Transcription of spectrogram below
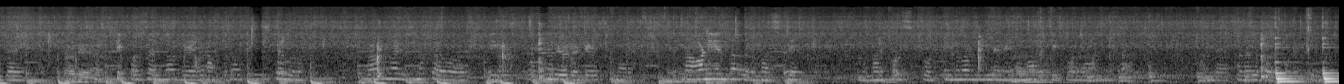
வெங்காயம் ஓகே ஃபிஃப்டி பர்சன்ட் வேகணும் அப்போ தான் வரும் ப்ரௌன் ஆயிடுச்சுன்னா டேஸ்ட் வெங்காயோட டேஸ்ட் மாறும் ஆனியன் தான் அதில் மஸ்ட்டு இந்த மாதிரி பொரிச்சு போட்டு இந்த மாதிரி நீல நீளமாக வெட்டி போடலாம் அந்த கடலை பருப்பு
